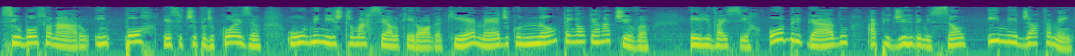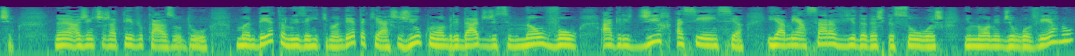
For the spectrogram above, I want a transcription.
Se o Bolsonaro impor esse tipo de coisa, o ministro Marcelo Queiroga, que é médico, não tem alternativa ele vai ser obrigado a pedir demissão imediatamente. Né? A gente já teve o caso do Mandetta, Luiz Henrique Mandetta, que agiu com hombridade, disse não vou agredir a ciência e ameaçar a vida das pessoas em nome de um governo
